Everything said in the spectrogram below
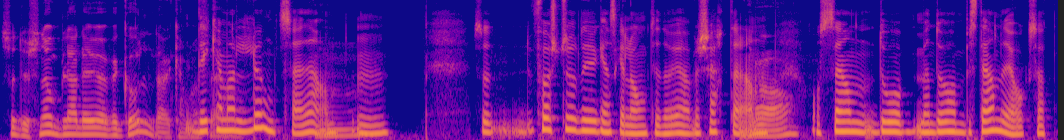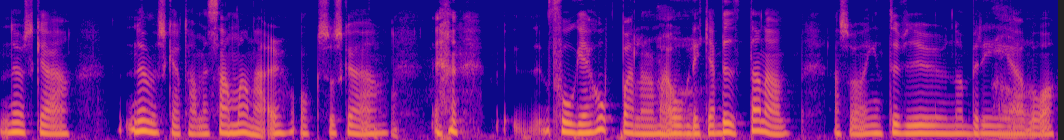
Så du snubblade över guld där kan man Det säga? kan man lugnt säga. Mm. Mm. Så först tog det ju ganska lång tid att översätta den. Ja, Och sen då, men då bestämde jag också att nu ska jag, nu ska jag ta mig samman här. Och så ska jag foga ihop alla de här Ja. olika bitarna. Alltså intervjun och brev Ja. och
